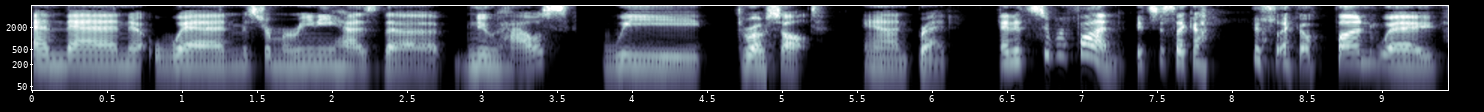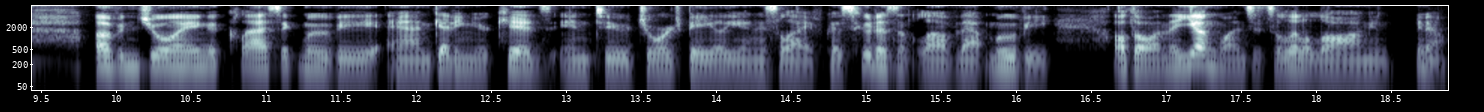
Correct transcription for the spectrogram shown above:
And then when Mr. Martini has the new house, we throw salt and bread. And it's super fun. It's just like a it's like a fun way of enjoying a classic movie and getting your kids into George Bailey and his life because who doesn't love that movie? Although on the young ones it's a little long and you know,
